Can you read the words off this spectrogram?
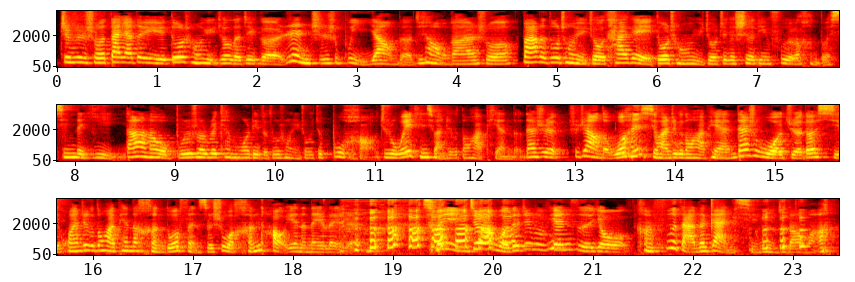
就是说，大家对于多重宇宙的这个认知是不一样的。就像我们刚才说，八的多重宇宙，它给多重宇宙这个设定赋予了很多新的意义。当然了，我不是说 Rick and Morty 的多重宇宙就不好，就是我也挺喜欢这个动画片的。但是是这样的，我很喜欢这个动画片，但是我觉得喜欢这个动画片的很多粉丝是我很讨厌的那一类人，所以就让我对这部片子有很复杂的感情，你知道吗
